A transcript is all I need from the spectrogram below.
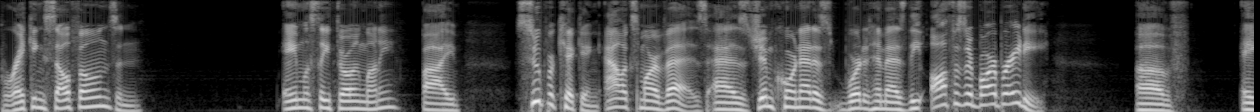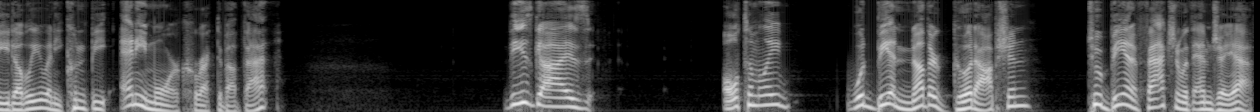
breaking cell phones and aimlessly throwing money, by super kicking Alex Marvez, as Jim Cornette has worded him as the Officer Barbrady of AEW, and he couldn't be any more correct about that. These guys ultimately would be another good option to be in a faction with MJF.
